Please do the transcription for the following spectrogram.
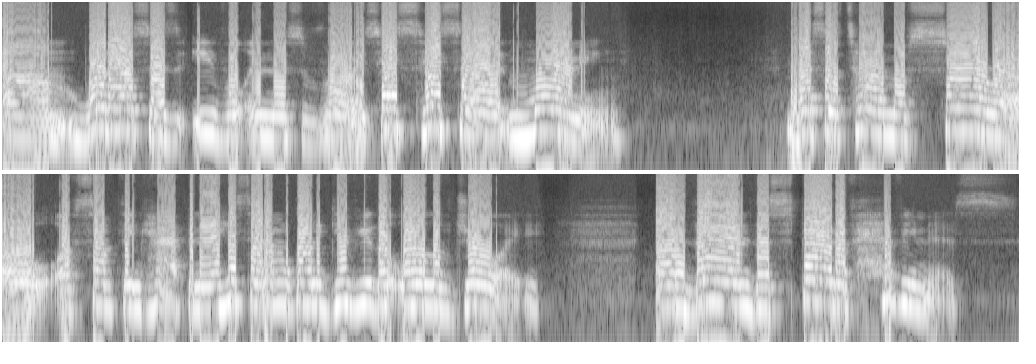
um, what else is evil in this verse? He, he said mourning. That's a time of sorrow, of something happening. He said, I'm going to give you the oil of joy. And then the spirit of heaviness.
